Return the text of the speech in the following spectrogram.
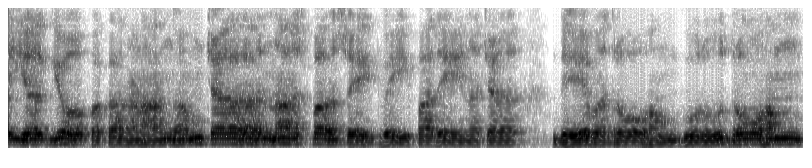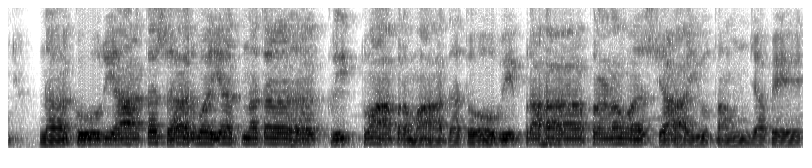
यज्ञोपकरणाङ्गं च न स्पर्शेद्वै पदेन च। देवद्रोहं, गुरुद्रोहं, न कुर्यात् सर्वयत्नत, कृत्वा प्रमादतो विप्रः प्रणवस्यायुतं जपेत्।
